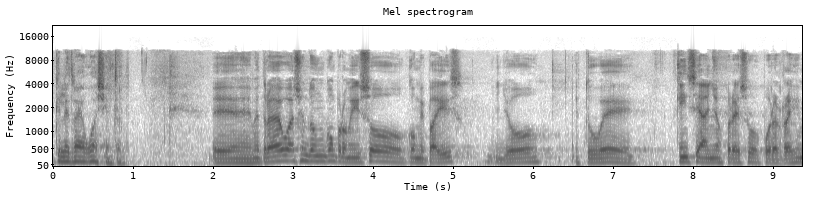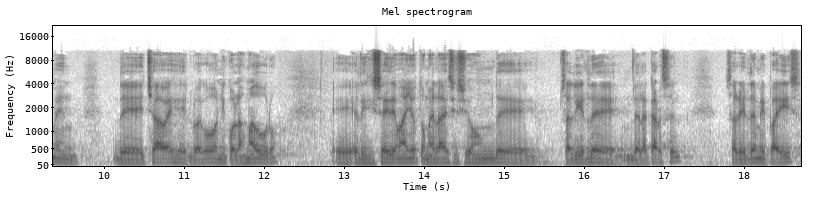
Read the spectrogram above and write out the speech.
¿Qué le trae a Washington? Eh, me trae a Washington un compromiso con mi país. Yo estuve 15 años preso por el régimen de Chávez y luego Nicolás Maduro. Eh, el 16 de mayo tomé la decisión de salir de, la cárcel, salir de mi país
